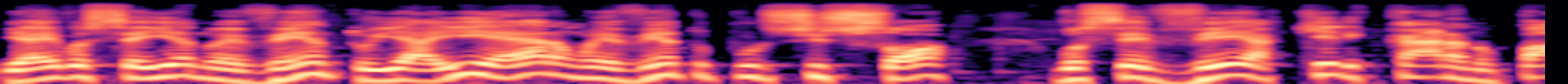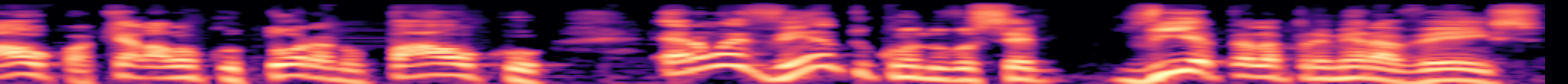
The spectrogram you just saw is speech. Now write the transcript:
e aí você ia no evento, e aí era um evento por si só. Você vê aquele cara no palco, aquela locutora no palco. Era um evento quando você via pela primeira vez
